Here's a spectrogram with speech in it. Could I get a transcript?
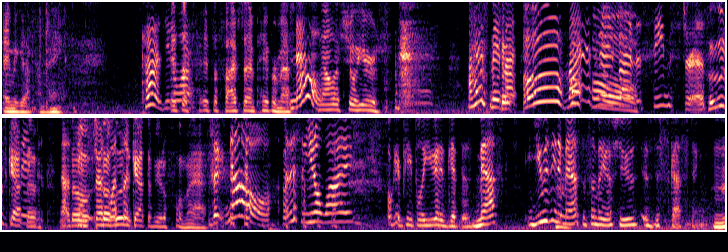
Amy got for me. Cause you know it's what? a it's a five cent paper mask. No. Now let's show yours. Mine is made So- by. oh, Mine is made by the seamstress. Who's got Seam- the Not so, seamstress. So What's who's the, got the beautiful mask? the- No, this. You know why? Okay, people, you guys get this. Mask. Using a mask that somebody else used is disgusting. Hmm?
